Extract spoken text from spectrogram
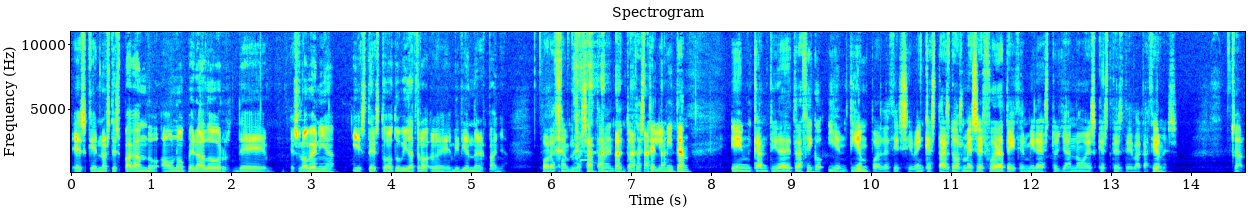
es que no estés pagando a un operador de Eslovenia y estés toda tu vida eh, viviendo en España. Por ejemplo, exactamente. Entonces te limitan en cantidad de tráfico y en tiempo. Es decir, si ven que estás dos meses fuera, te dicen, mira, esto ya no es que estés de vacaciones. Claro.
